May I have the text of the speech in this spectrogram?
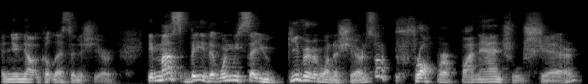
and you now got less than a share? It must be that when we say you give everyone a share, it's not a proper financial share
